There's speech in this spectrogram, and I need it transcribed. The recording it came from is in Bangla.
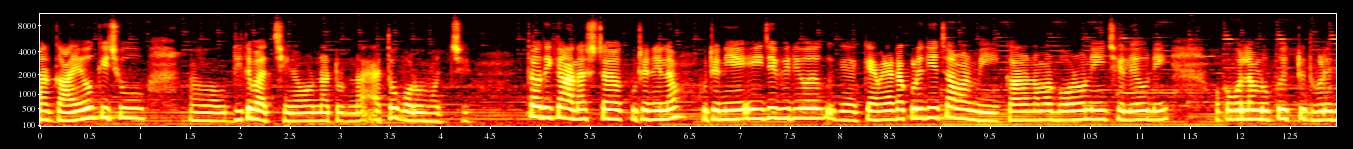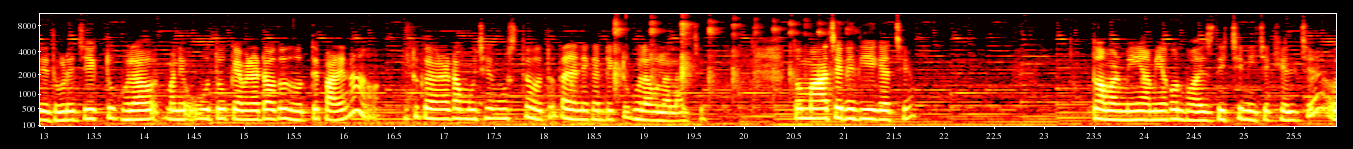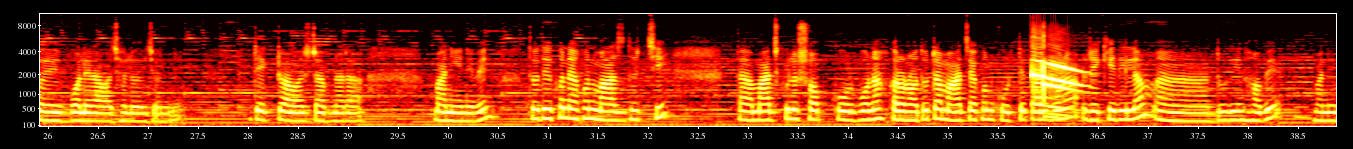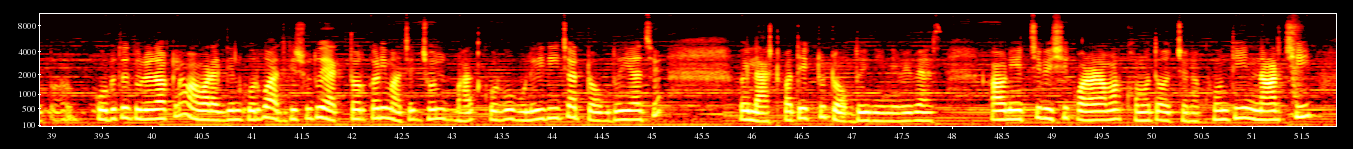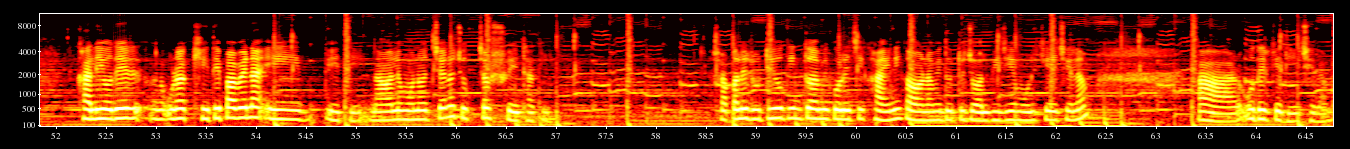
আর গায়েও কিছু দিতে পারছি না ওড়না টোড়না এত গরম হচ্ছে। তো ওদিকে আনাজটা কুটে নিলাম। কুটে নিয়ে এই যে ভিডিও ক্যামেরাটা করে দিয়েছে আমার মেয়ে। কারণ আমার বড় নেই, ছেলেও নেই। ওকে বললাম, রূপু, একটু ধরে দে। ধরে যে একটু ঘোলা মানে ও তো ক্যামেরাটা অত ধরতে পারে না। একটু ক্যামেরাটা মুছে মুছতে হতো, তাই জন্য এখানটা একটু ঘোলা ঘোলা লাগছে। তো মাছ এনে দিয়ে গেছে। তো আমার মেয়ে, আমি এখন ভয়েস দিচ্ছি, নিচে খেলছে। ওই বলের আওয়াজ হলো ওই জন্যে। এটা একটু আওয়াজটা আপনারা মানিয়ে নেবেন। তো দেখুন, এখন মাছ ধুচ্ছি তা মাছগুলো সব করব না, কারণ অতটা মাছ এখন করতে পারব না। রেখে দিলাম দুদিন হবে। মানে কৌটোতে তুলে রাখলাম, আবার একদিন করব। আজকে শুধু এক তরকারি মাছের ঝোল, ভাত করব বলেই দিয়েছি, আর টক দই আছে। ওই লাস্ট পাতে একটু টক দই নিয়ে নেবে, ব্যাস। কারণ এর চেয়ে বেশি করার আমার ক্ষমতা হচ্ছে না। খুন্তি, নাড়ছি, খালি ওদের, ওরা খেতে পাবে না এই এতে। না হলে মনে হচ্ছে না চুপচাপ শুয়ে থাকি। সকালে রুটিও কিন্তু আমি করেছি, খাইনি, কারণ আমি দুটো জল ভিজিয়ে মুড়ি খেয়েছিলাম। আর ওদেরকে দিয়েছিলাম।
